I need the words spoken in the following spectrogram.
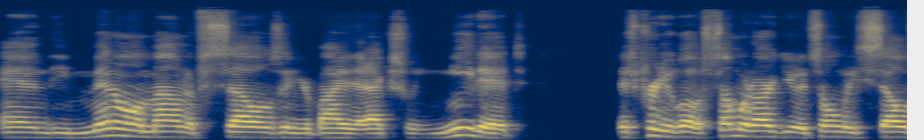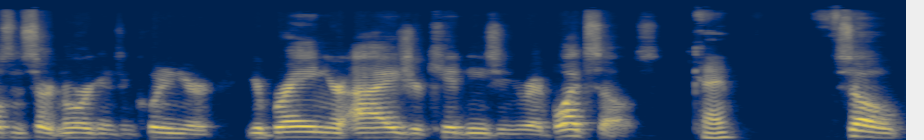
And the minimal amount of cells in your body that actually need it is pretty low. Some would argue it's only cells in certain organs, including your your brain, your eyes, your kidneys, and your red blood cells. Okay. So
